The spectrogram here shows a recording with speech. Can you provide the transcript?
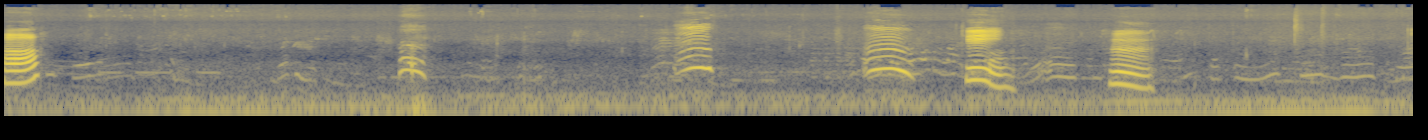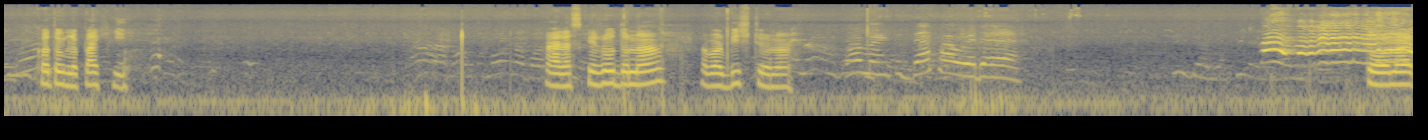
হ্যাঁ। কি? হুম। কতগুলো পাখি? আর আজকে রোদও না, আবার বৃষ্টিও না। তো আমার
